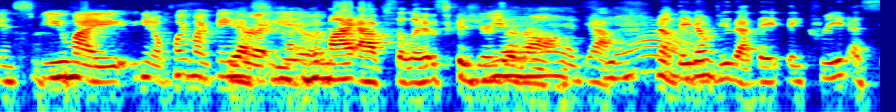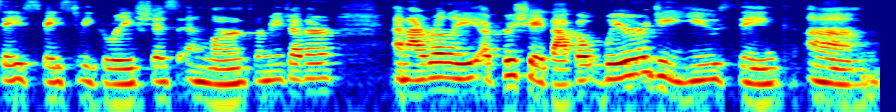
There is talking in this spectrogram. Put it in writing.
and spew my you know point my finger yes, at you with my absolutes because yours yes, are wrong. Yeah. yeah, no, they don't do that. They they create a safe space to be gracious and learn from each other and I really appreciate that. But where do you think um,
